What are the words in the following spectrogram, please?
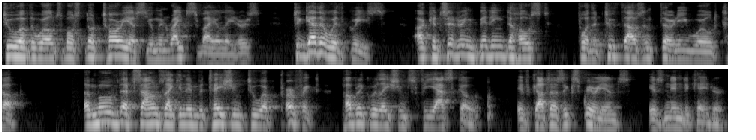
two of the world's most notorious human rights violators, together with Greece, are considering bidding to host for the 2030 World Cup. A move that sounds like an invitation to a perfect public relations fiasco, if Qatar's experience is an indicator.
